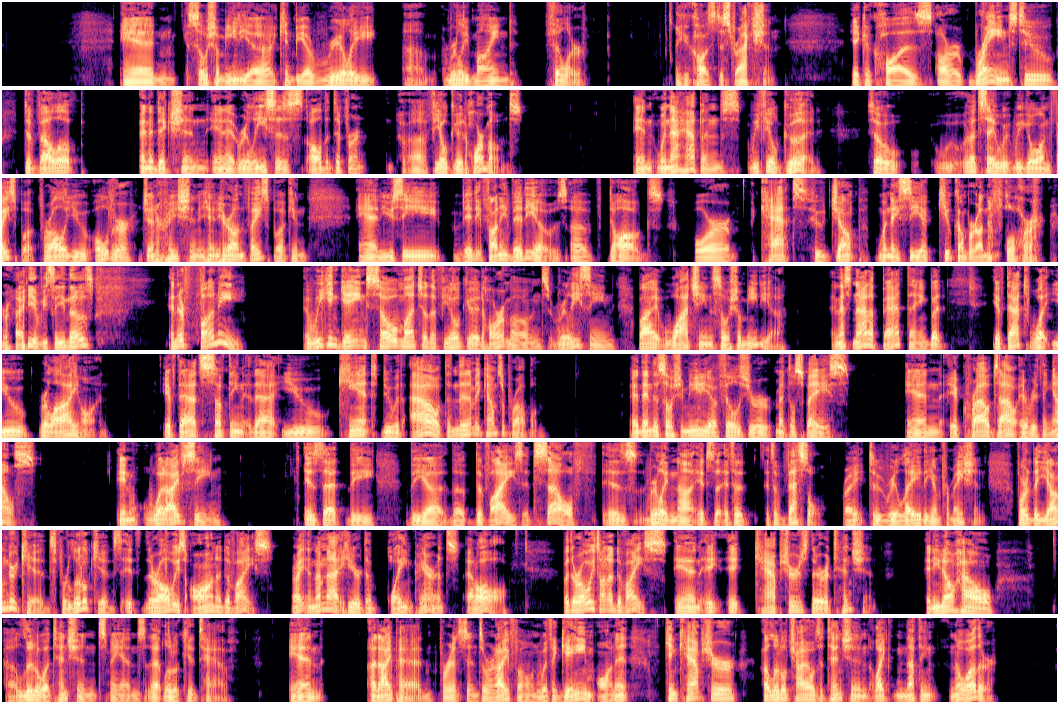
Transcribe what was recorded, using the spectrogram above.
And social media can be a really, um, really mind filler. It could cause distraction. It could cause our brains to develop an addiction and it releases all the different uh, feel good hormones. And when that happens, we feel good. So let's say we, we go on Facebook for all you older generation, and you're on Facebook and and you see vid- funny videos of dogs or cats who jump when they see a cucumber on the floor. Right? Have you seen those? And they're funny. We can gain so much of the feel good hormones releasing by watching social media. And that's not a bad thing. But if that's what you rely on, if that's something that you can't do without, then, then it becomes a problem. And then the social media fills your mental space and it crowds out everything else. And what I've seen is that the the uh, the device itself is really not it's it's a it's a vessel right to relay the information. For the younger kids for little kids it's they're always on a device right? And i'm not here to blame parents at all but they're always on a device and it, it captures their attention. And you know how uh, little attention spans that little kids have? And an ipad for instance or an iphone with a game on it can capture a little child's attention like nothing no other.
